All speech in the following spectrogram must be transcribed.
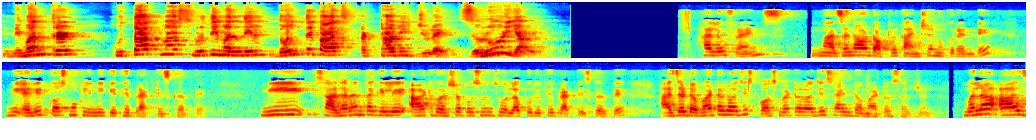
निमंत्रण हुतात्मा स्मृती मंदिर दोन ते पाच अठ्ठावीस जुलै. जरूर यावे. हॅलो फ्रेंड्स माझं नाव डॉक्टर कांचन उकरंडे मी एलिट कॉस्मो क्लिनिक येथे प्रॅक्टिस करते. मी साधारणतः गेले आठ वर्षापासून सोलापूर येथे प्रॅक्टिस करते. As a dermatologist cosmetologist and dermato surgeon मला आज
